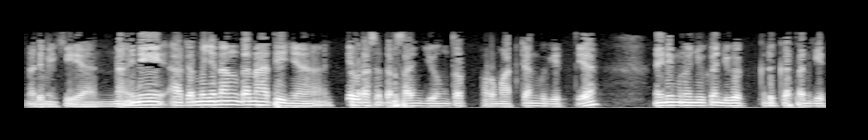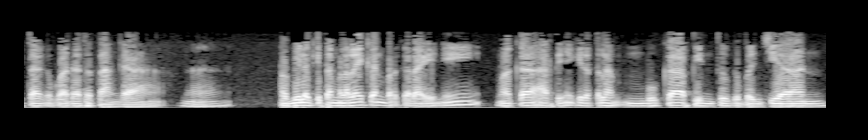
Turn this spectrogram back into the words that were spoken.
Nah demikian. Nah ini akan menyenangkan hatinya. Dia merasa tersanjung, terhormatkan begitu ya. Nah ini menunjukkan juga kedekatan kita kepada tetangga. Nah Apabila kita melalaikan perkara ini, maka artinya kita telah membuka pintu kebencian,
